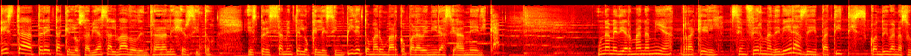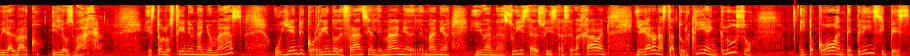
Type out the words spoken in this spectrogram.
esta treta que los había salvado de entrar al ejército es precisamente lo que les impide tomar un barco para venir hacia América. Una media hermana mía, Raquel, se enferma de veras de hepatitis cuando iban a subir al barco y los bajan. Esto los tiene un año más, huyendo y corriendo de Francia a Alemania, de Alemania iban a Suiza, de Suiza se bajaban, llegaron hasta Turquía incluso y tocó ante príncipes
